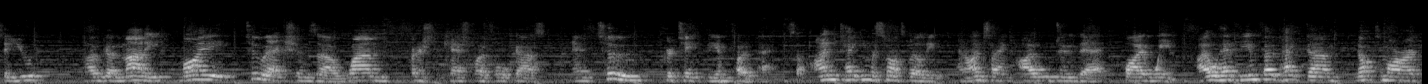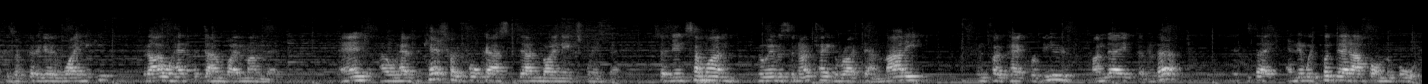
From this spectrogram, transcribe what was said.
So you, I would go, Marty. My two actions are one, finish the cash flow forecast, and two, critique the info pack. So I'm taking responsibility and I'm saying I will do that by when. I will have the info pack done, not tomorrow because I've got to go to Waiheke, but I will have it done by Monday. And I will have the cash flow forecast done by next Wednesday. So then someone, whoever's the note taker, write down Marty, info pack review, Monday, da da da, Wednesday, and then we put that up on the board.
